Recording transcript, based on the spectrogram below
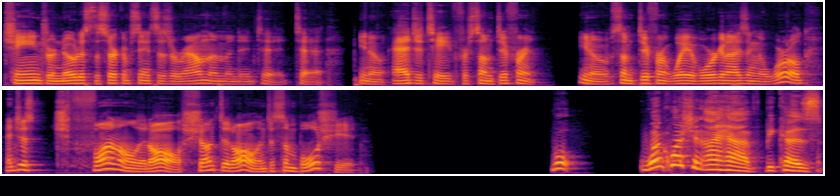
change or notice the circumstances around them and, and to to you know agitate for some different you know some different way of organizing the world and just funnel it all, shunt it all into some bullshit. Well, one question I have because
